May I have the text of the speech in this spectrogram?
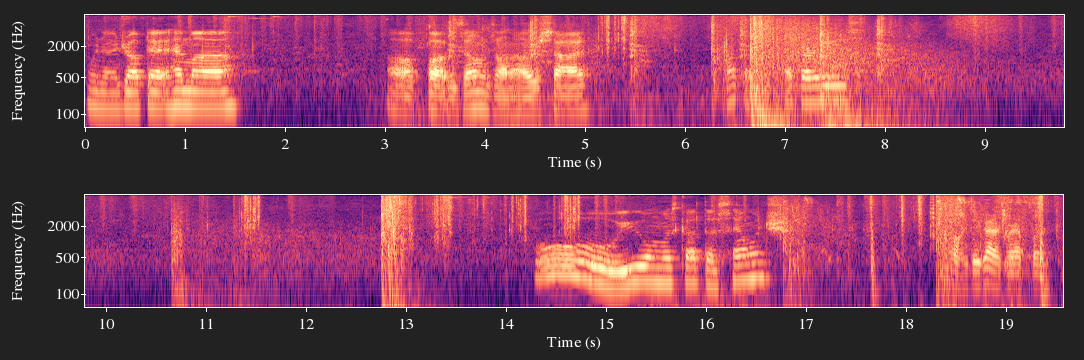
When I drop that hammer. Oh fuck, zone's on the other side. What the fuck are these? Ooh, you almost got the sandwich. Oh, they got a grappler.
